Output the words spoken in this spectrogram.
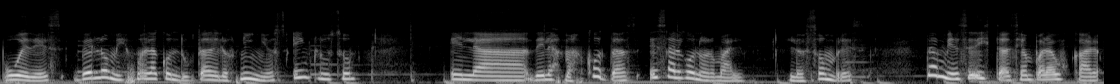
Puedes ver lo mismo en la conducta de los niños e incluso en la de las mascotas. Es algo normal. Los hombres también se distancian para buscar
